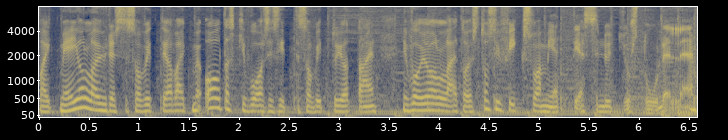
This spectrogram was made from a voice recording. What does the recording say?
Vaikka me ei olla yhdessä sovittu ja vaikka me oltaisikin vuosi sitten sovittu jotain, niin voi olla, että olisi tosi fiksua miettiä se nyt just uudelleen.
